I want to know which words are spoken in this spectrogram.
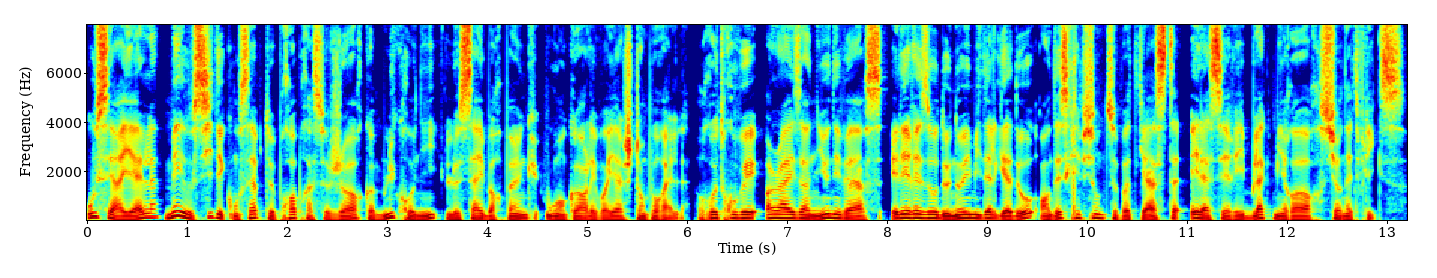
ou sérielle, mais aussi des concepts propres à ce genre comme l'Uchronie, le cyberpunk ou encore les voyages temporels. Retrouvez Horizon Universe et les réseaux de Noémie Delgado en description de ce podcast et la série Black Mirror sur Netflix.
